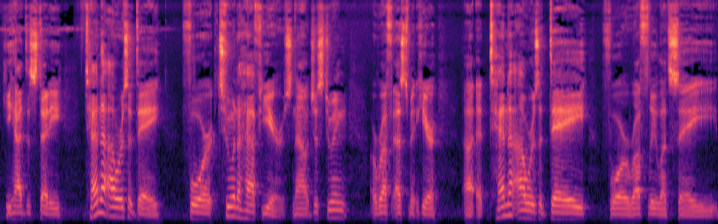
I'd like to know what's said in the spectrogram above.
he had to study 10 hours a day for two and a half years. Now, just doing a rough estimate here, uh, at 10 hours a day for roughly, let's say,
